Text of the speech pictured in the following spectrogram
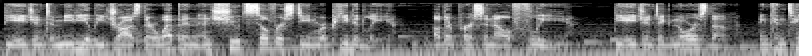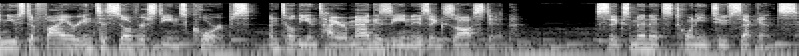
The agent immediately draws their weapon and shoots Silverstein repeatedly, other personnel flee. The agent ignores them and continues to fire into Silverstein's corpse until the entire magazine is exhausted. 6 minutes 22 seconds.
